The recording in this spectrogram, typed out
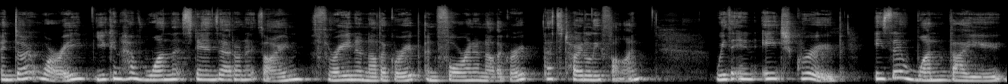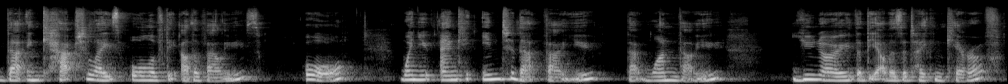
and don't worry, you can have one that stands out on its own, three in another group, and four in another group. That's totally fine. Within each group, is there one value that encapsulates all of the other values? Or when you anchor into that value, that one value, you know that the others are taken care of.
